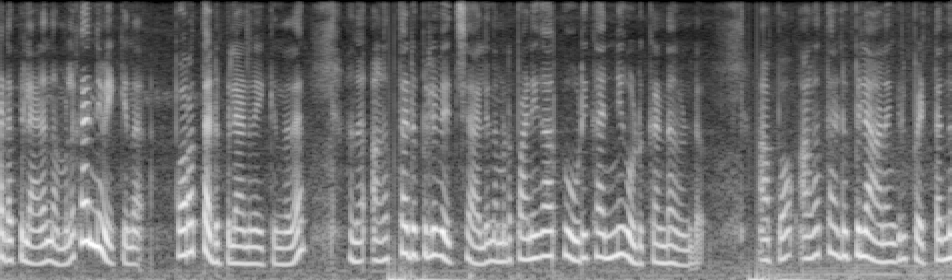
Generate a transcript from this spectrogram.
അടപ്പിലാണ് നമ്മൾ കന്നി വയ്ക്കുന്നത് പുറത്തടുപ്പിലാണ് വയ്ക്കുന്നത് അത് അകത്തടുപ്പിൽ വെച്ചാൽ നമ്മുടെ പണികാർക്ക് കൂടി കന്നി കൊടുക്കേണ്ടതുണ്ട്. അപ്പോൾ അകത്തടുപ്പിലാണെങ്കിൽ പെട്ടെന്ന്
